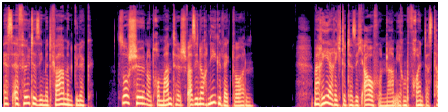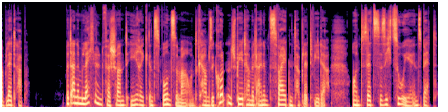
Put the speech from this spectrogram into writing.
Es erfüllte sie mit warmem Glück. So schön und romantisch war sie noch nie geweckt worden. Maria richtete sich auf und nahm ihrem Freund das Tablett ab. Mit einem Lächeln verschwand Erik ins Wohnzimmer und kam Sekunden später mit einem zweiten Tablett wieder und setzte sich zu ihr ins Bett.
